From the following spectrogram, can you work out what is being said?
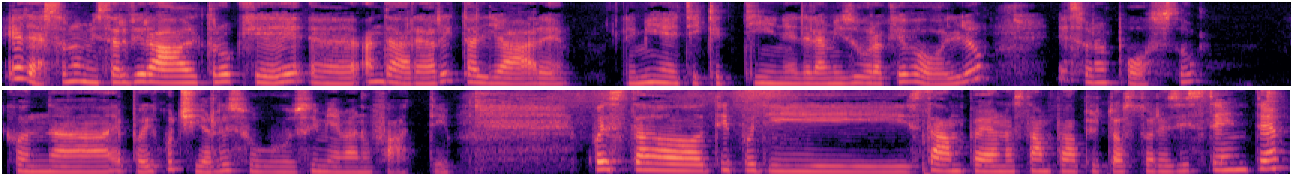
e adesso non mi servirà altro che eh, andare a ritagliare le mie etichettine della misura che voglio e sono a posto con, uh, e poi cucirle su, sui miei manufatti. Questo tipo di stampa è una stampa piuttosto resistente.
